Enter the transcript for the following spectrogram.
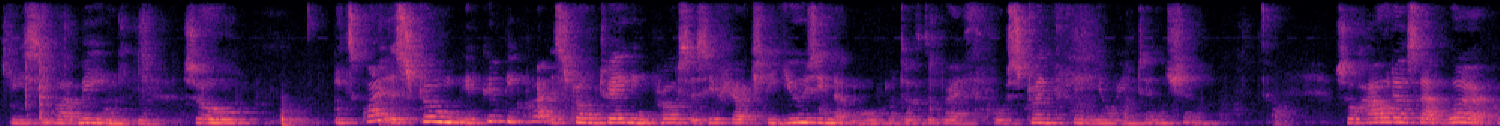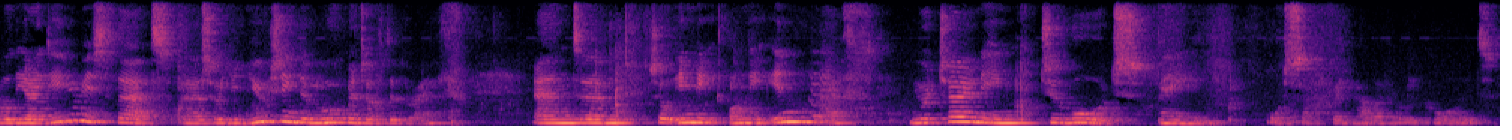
do you see what I mean? Mm-hmm. So it's quite a strong, it could be quite a strong training process if you're actually using that movement of the breath for strengthening your intention. So, how does that work? Well, the idea is that uh, so you're using the movement of the breath, and um, so in the on the in breath, you're turning towards pain or suffering, however we call it.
